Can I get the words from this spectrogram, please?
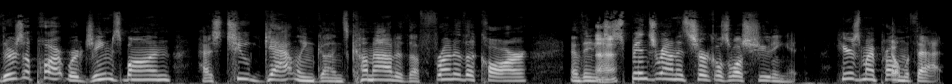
There's a part where James Bond has two Gatling guns come out of the front of the car, and then he Uh-huh. spins around in circles while shooting it. Here's my problem Yep. with that.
